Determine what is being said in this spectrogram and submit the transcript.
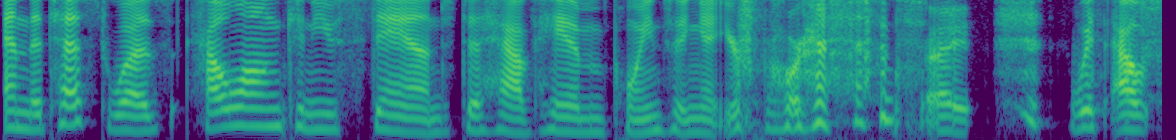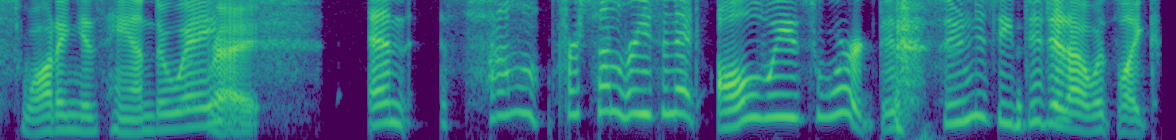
And the test was how long can you stand to have him pointing at your forehead right, without swatting his hand away? right. And some for some reason it always worked. As soon as he did it, I was like,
